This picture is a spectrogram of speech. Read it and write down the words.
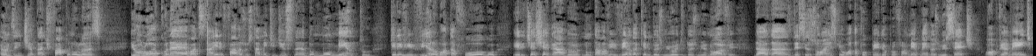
antes a gente entrar de fato no lance. E o louco, né, Rodstar, ele fala justamente disso, né, do momento que ele vivia no Botafogo, ele tinha chegado, não estava vivendo aquele 2008 e 2009 da, das decisões que o Botafogo perdeu para o Flamengo, né, em 2007, obviamente.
